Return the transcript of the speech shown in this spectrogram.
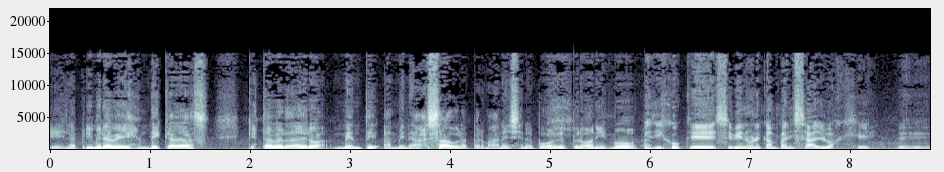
es la primera vez en décadas que está verdaderamente amenazado la permanencia en el poder del peronismo. Pues dijo que se viene una campaña salvaje. Eh,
